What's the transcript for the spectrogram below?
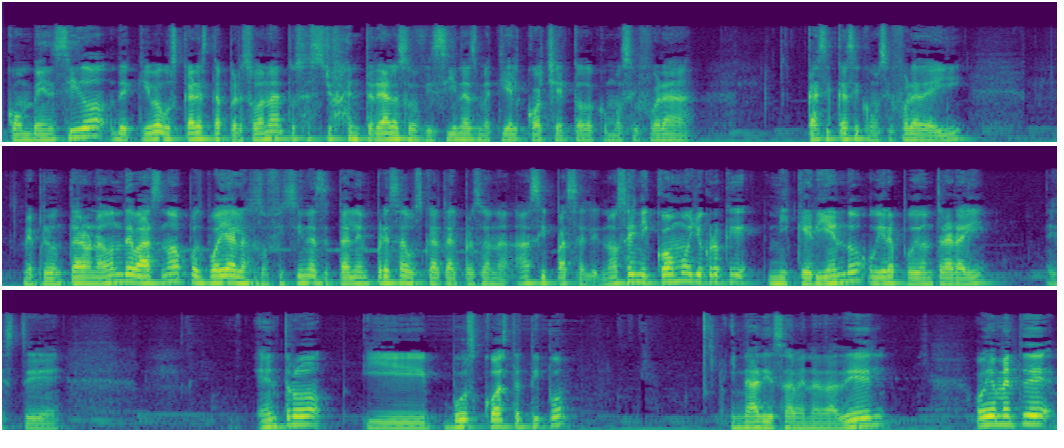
convencido de que iba a buscar a esta persona, entonces yo entré a las oficinas, metí el coche todo como si fuera, casi casi como si fuera de ahí, me preguntaron, ¿a dónde vas? No, pues voy a las oficinas de tal empresa a buscar a tal persona. Ah, sí, pásale. No sé ni cómo, yo creo que ni queriendo hubiera podido entrar ahí. Este. Entro y busco a este tipo. Y nadie sabe nada de él. Obviamente,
